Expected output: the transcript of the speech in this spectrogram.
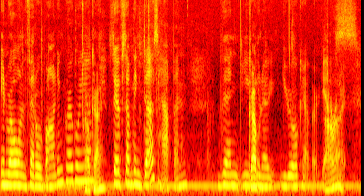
enroll in the federal bonding program. Okay. So if something does happen, then you, you know you're covered. Yes. All right.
